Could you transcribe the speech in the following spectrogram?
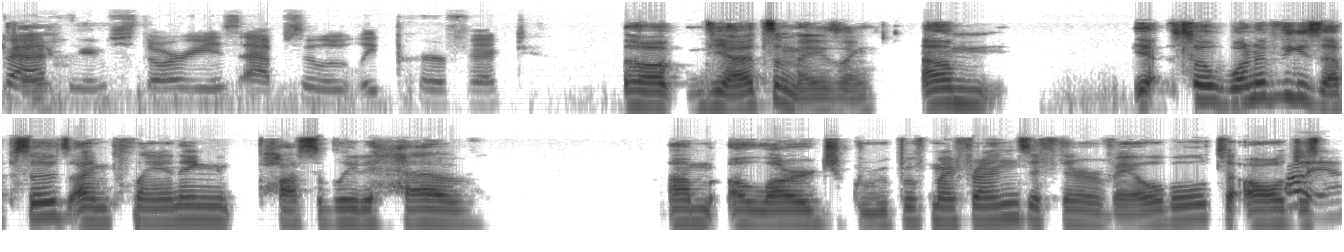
bathroom story is absolutely perfect. Oh, yeah, it's amazing. Um, yeah. So one of these episodes, I'm planning possibly to have um a large group of my friends, if they're available, to all Oh just yeah.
